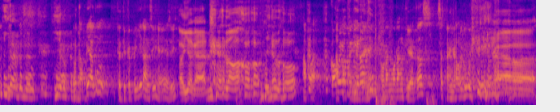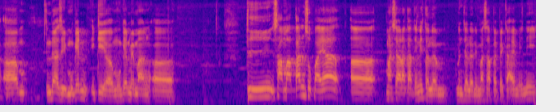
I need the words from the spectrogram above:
Iya bener. Iya bener. Oh, tapi aku jadi kepikiran sih, ya sih. oh iya kan toh iya toh Apa Kok apa kepikiran jangan-jangan orang-orang di atas sedang kalau gue. ya em, enggak sih mungkin iki ya mungkin memang eh, disamakan supaya eh, masyarakat ini dalam menjalani masa ppkm ini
